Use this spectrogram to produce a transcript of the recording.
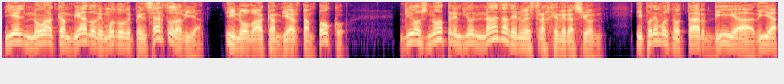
y Él no ha cambiado de modo de pensar todavía, y no va a cambiar tampoco. Dios no aprendió nada de nuestra generación, y podemos notar día a día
